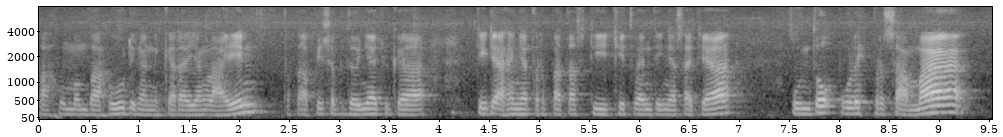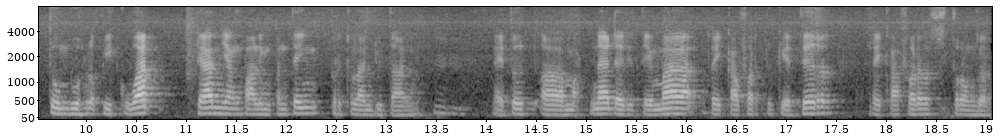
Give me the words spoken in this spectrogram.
bahu membahu dengan negara yang lain, tetapi sebetulnya juga tidak hanya terbatas di G20-nya saja, untuk pulih bersama, tumbuh lebih kuat, dan yang paling penting berkelanjutan. Nah itu eh, makna dari tema Recover Together, Recover Stronger.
